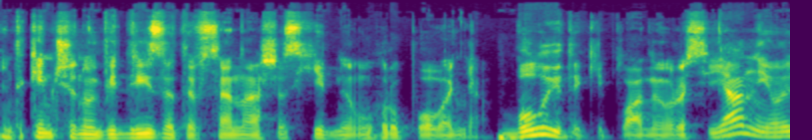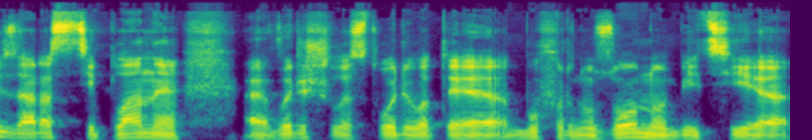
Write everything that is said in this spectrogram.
І таким чином відрізати все наше східне угруповання. Були такі плани у росіян, і ось зараз ці плани е, вирішили створювати буферну зону бійці е,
